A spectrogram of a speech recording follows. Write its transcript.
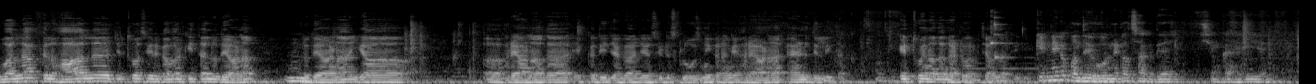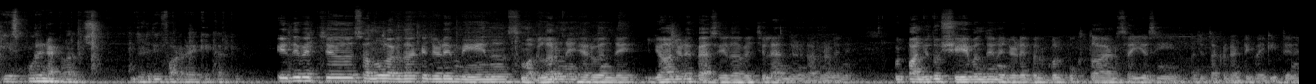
ਹਵਾਲਾ ਫਿਲਹਾਲ ਜਿੱਥੋਂ ਅਸੀਂ ਰਿਕਵਰ ਕੀਤਾ ਲੁਧਿਆਣਾ। ਲੁਧਿਆਣਾ ਜਾਂ ਹਰਿਆਣਾ ਦਾ ਇੱਕ ਦੀ ਜਗ੍ਹਾ ਜੇ ਅਸੀਂ ਡਿਸਕਲੋਜ਼ ਨਹੀਂ ਕਰਾਂਗੇ ਹਰਿਆਣਾ ਐਂਡ ਦਿੱਲੀ ਤੱਕ। ਇੱਥੋਂ ਇਹਨਾਂ ਦਾ ਨੈਟਵਰਕ ਚੱਲਦਾ ਸੀ ਜੀ। ਕਿੰਨੇ ਕੁ ਬੰਦੇ ਹੋਰ ਨਿਕਲ ਸਕਦੇ ਆ ਜੀ? ਸ਼ੰਕਾ ਹੈਗੀ ਹੈ ਇਸ ਪੂਰੇ ਨੈਟਵਰਕ 'ਚ ਜਿਹੜੇ ਦੀ ਫੜ ਰਹੇ ਕਿ ਕਰਕੇ। ਇਹਦੇ ਵਿੱਚ ਸਾਨੂੰ ਲੱਗਦਾ ਕਿ ਜਿਹੜੇ ਮੇਨ ਸਮਗਲਰ ਨੇ ਹੈਰੋਇਨ ਦੇ ਜਾਂ ਜਿਹੜੇ ਪੈਸੇ ਦਾ ਵਿੱਚ ਲੈਣ ਦੇਣ ਕਰਨ ਵਾਲੇ ਨੇ ਕੋਈ 5 ਤੋਂ 6 ਬੰਦੇ ਨੇ ਜਿਹੜੇ ਬਿਲਕੁਲ ਪੁਖਤਾ ਐਂਡ ਸਹੀ ਅਸੀਂ ਅਜੇ ਤੱਕ ਆਇਡੈਂਟੀਫਾਈ ਕੀਤੇ ਨੇ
